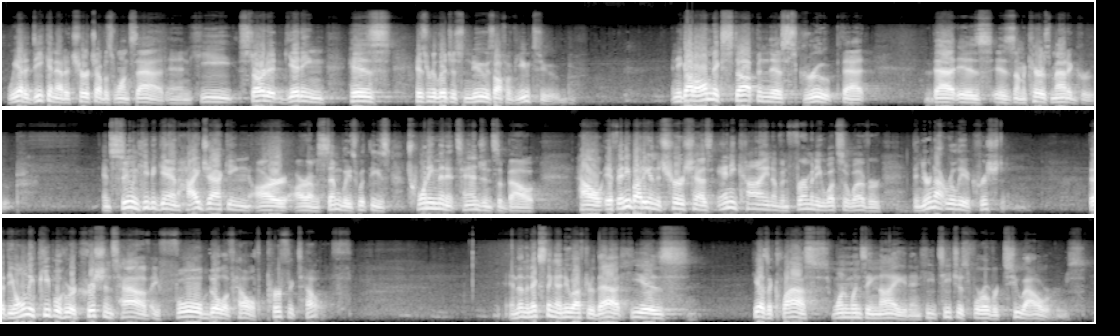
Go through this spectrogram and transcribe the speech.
We had a deacon at a church I was once at, and he started getting his, his religious news off of YouTube. And he got all mixed up in this group that, that is, is um, a charismatic group. And soon he began hijacking our, our assemblies with these 20 minute tangents about how if anybody in the church has any kind of infirmity whatsoever, then you're not really a Christian that the only people who are Christians have a full bill of health, perfect health. And then the next thing I knew after that, he is he has a class one Wednesday night and he teaches for over 2 hours.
